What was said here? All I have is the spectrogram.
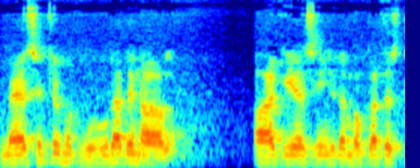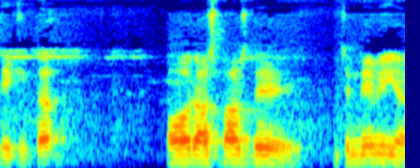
ਮੈਂ ਐਸਐਚਓ ਮਕਬੂਲਪੁਰਾ ਦੇ ਨਾਲ ਆ ਕੇ ਅਸੀਂ ਜਿਹੜਾ ਮੌਕਾ ਤਸਦੀਕ ਕੀਤਾ ਔਰ ਆਸ-ਪਾਸ ਦੇ ਜਿੰਨੇ ਵੀ ਆ,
